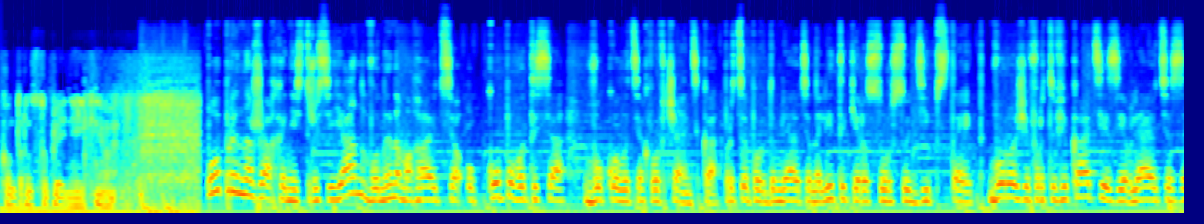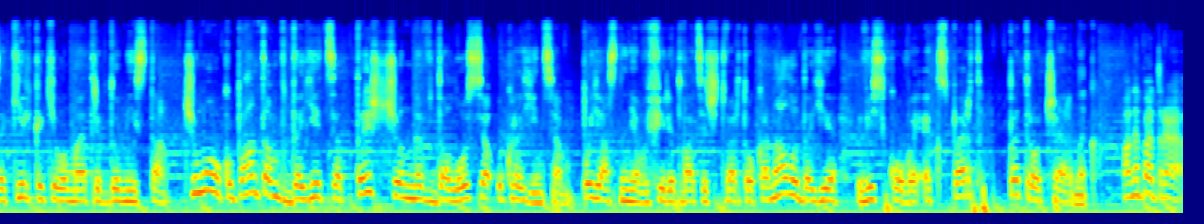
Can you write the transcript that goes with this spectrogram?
контрнаступления ихнего. Попри нажаханість росіян, вони намагаються окопуватися в околицях Вовчанська. Про це повідомляють аналітики ресурсу Deep State. Ворожі фортифікації з'являються за кілька кілометрів до міста. Чому окупантам вдається те, що не вдалося українцям? Пояснення в ефірі 24 каналу дає військовий експерт Петро Черник. Пане Петре,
